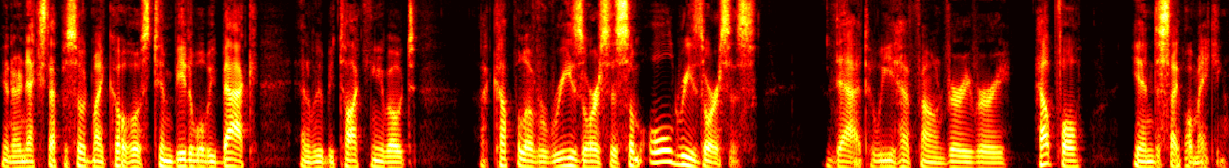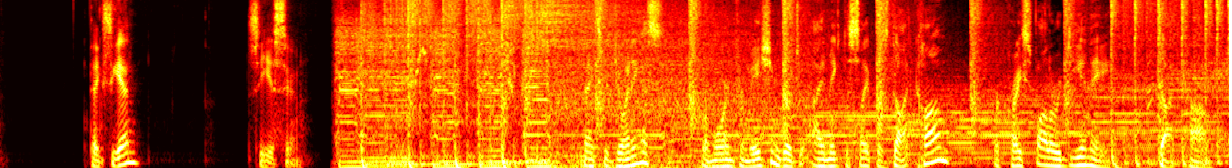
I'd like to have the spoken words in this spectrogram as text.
In our next episode, my co host Tim Beadle will be back and we'll be talking about a couple of resources, some old resources that we have found very, very helpful in disciple making. Thanks again. See you soon. Thanks for joining us. For more information, go to imakedisciples.com or ChristFollowerDNA.com.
